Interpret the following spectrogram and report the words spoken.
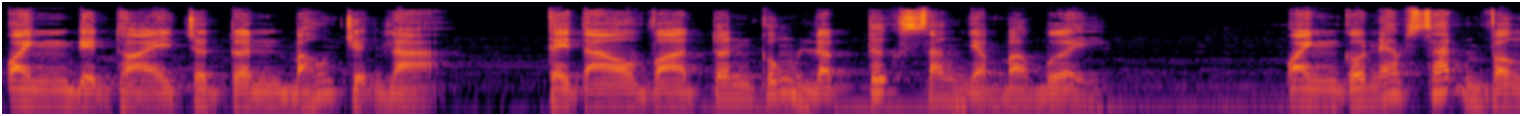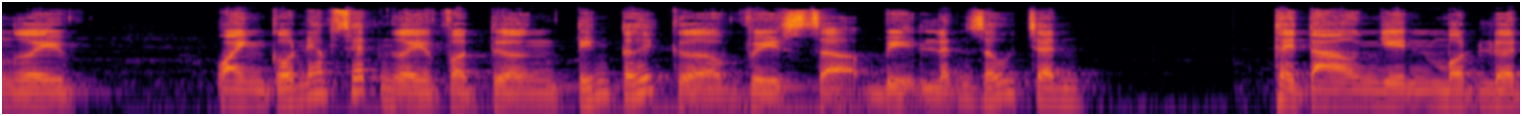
Oanh điện thoại cho Tuân báo chuyện lạ. Thầy Tào và Tuân cũng lập tức sang nhà bà Bưởi. Oanh cố nép sát vào người, Oanh cố nép xét người vào tường tiến tới cửa vì sợ bị lẫn dấu chân. Thầy Tào nhìn một lượt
